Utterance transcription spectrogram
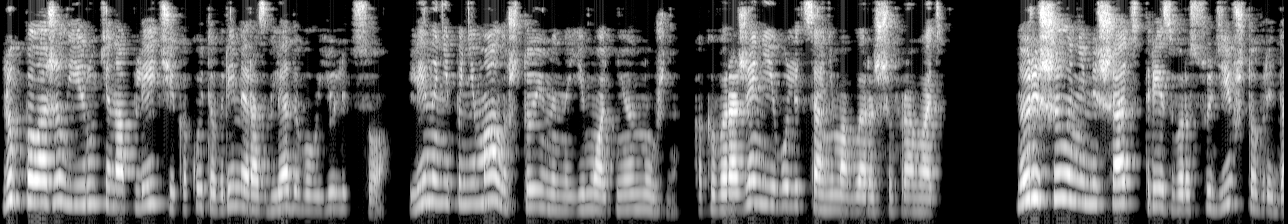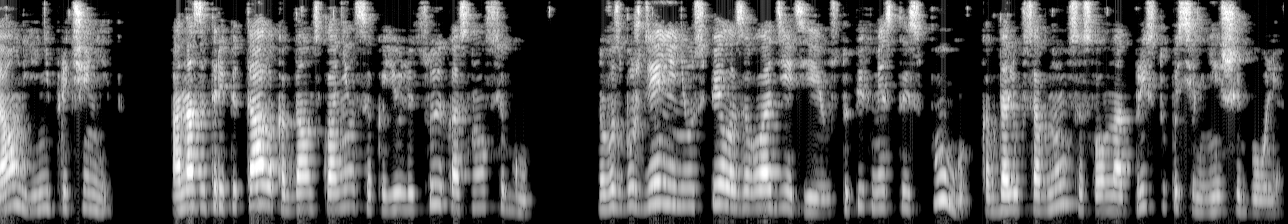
Люк положил ей руки на плечи и какое-то время разглядывал ее лицо. Лина не понимала, что именно ему от нее нужно, как и выражение его лица не могла расшифровать, но решила не мешать, трезво рассудив, что вреда он ей не причинит. Она затрепетала, когда он склонился к ее лицу и коснулся губ. Но возбуждение не успело завладеть ею, уступив место испугу, когда Люк согнулся, словно от приступа сильнейшей боли.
